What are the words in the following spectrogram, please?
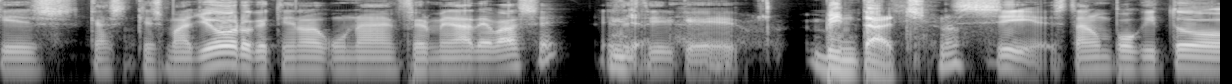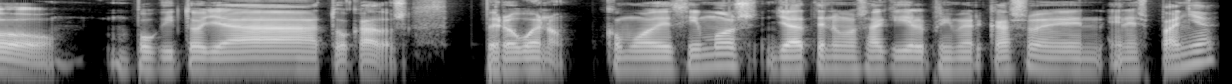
que, es, que es mayor o que tiene alguna enfermedad de base. Es decir, que Vintage, ¿no? Sí, están un poquito, un poquito ya tocados. Pero bueno, como decimos, ya tenemos aquí el primer caso en, en España.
